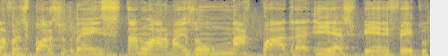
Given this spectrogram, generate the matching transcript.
Fala fã de esporte, tudo bem? Está no ar mais um Na Quadra ESPN, feito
